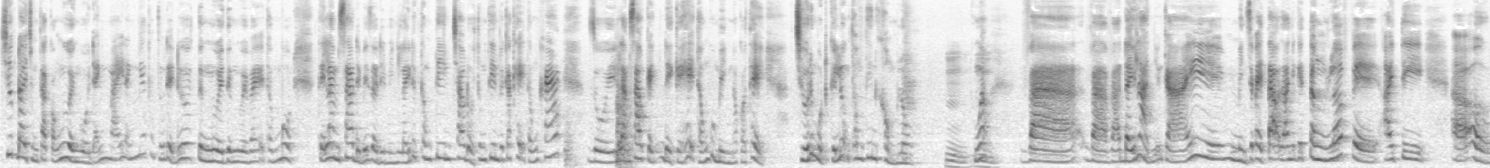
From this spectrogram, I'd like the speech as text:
Trước đây chúng ta có người ngồi đánh máy đánh miết các thứ để đưa từng người từng người vào hệ thống một. Thế làm sao để bây giờ để mình lấy được thông tin trao đổi thông tin với các hệ thống khác? Rồi làm sao cái để cái hệ thống của mình nó có thể chứa được một cái lượng thông tin khổng lồ? Ừ, đúng không ạ? ừ và và và đấy là những cái mình sẽ phải tạo ra những cái tầng lớp về IT uh, ở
